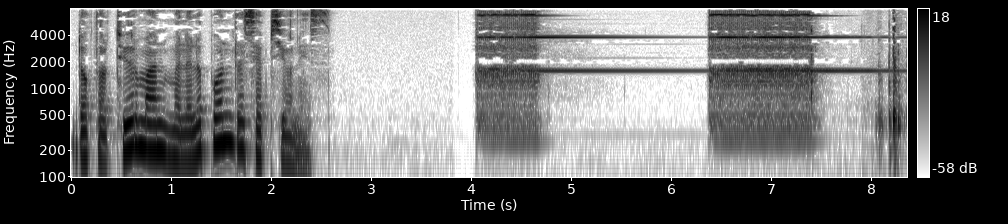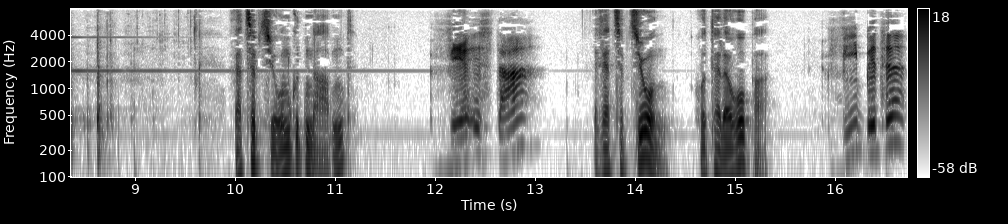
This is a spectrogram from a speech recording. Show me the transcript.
Dr. Thurman menelepon resepsionis. Rezeption, guten Abend. Wer ist da? Rezeption, Hotel Europa. Wie bitte?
